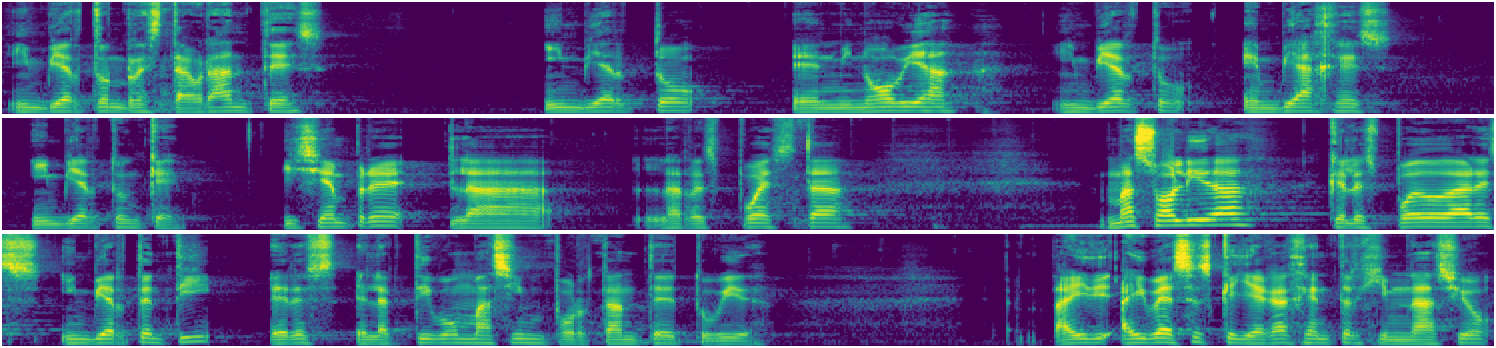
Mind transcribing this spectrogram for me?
invierto en restaurantes, invierto en mi novia, invierto en viajes, invierto en qué. Y siempre la, la respuesta más sólida que les puedo dar es invierte en ti, eres el activo más importante de tu vida. Hay, hay veces que llega gente al gimnasio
